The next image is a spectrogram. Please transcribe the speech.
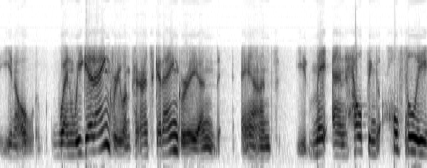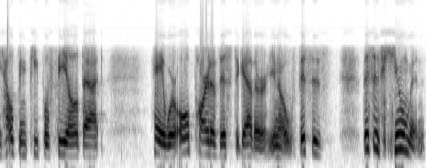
you know when we get angry, when parents get angry, and and may, and helping, hopefully helping people feel that, hey, we're all part of this together. You know, this is this is human.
